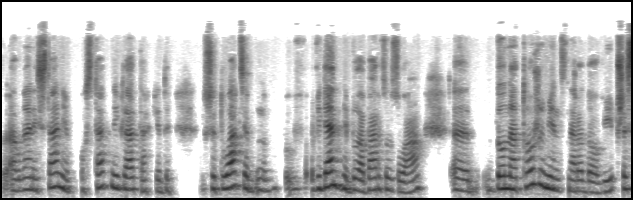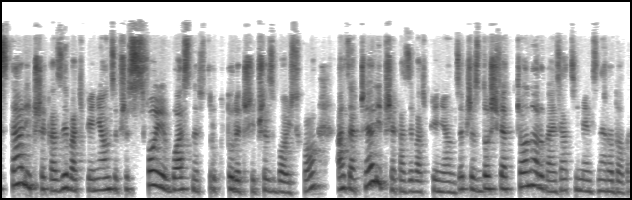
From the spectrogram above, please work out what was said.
w Afganistanie w ostatnich latach, kiedy sytuacja no, ewidentnie była bardzo zła, e, donatorzy międzynarodowi przestali przekazywać pieniądze przez swoje własne struktury, czyli przez wojsko, a zaczęli przekazywać pieniądze przez doświadczone organizacje międzynarodowe,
